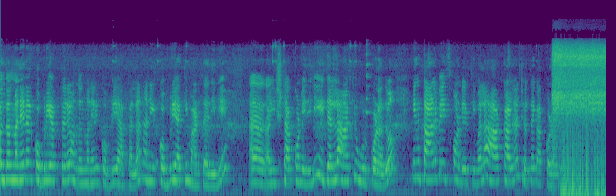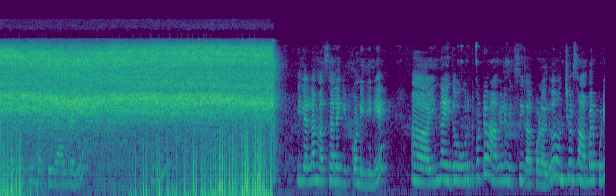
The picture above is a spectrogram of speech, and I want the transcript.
ಒಂದೊಂದು ಮನೆಯಲ್ಲಿ ಕೊಬ್ಬರಿ ಹಾಕ್ತಾರೆ, ಒಂದೊಂದು ಮನೇಲಿ ಕೊಬ್ಬರಿ ಹಾಕಲ್ಲ. ನಾನು ಈಗ ಕೊಬ್ಬರಿ ಹಾಕಿ ಮಾಡ್ತಾಯಿದ್ದೀನಿ ಇಷ್ಟು ಹಾಕ್ಕೊಂಡಿದ್ದೀನಿ ಇದೆಲ್ಲ ಹಾಕಿ ಹುರ್ಕೊಳ್ಳೋದು. ಇನ್ನು ಕಾಳು ಬೇಯಿಸ್ಕೊಂಡಿರ್ತೀವಲ್ಲ, ಆ ಕಾಳನ್ನ ಜೊತೆಗೆ ಹಾಕ್ಕೊಳ್ಳೋದು ಬರ್ತಿದೆ ಆಲ್ರೆಡಿ ಇಲ್ಲೆಲ್ಲ ಮಸಾಲೆಗೆ ಇಟ್ಕೊಂಡಿದ್ದೀನಿ. ಇನ್ನು ಇದು ಹುರಿದ್ಬಿಟ್ಟು ಆಮೇಲೆ ಮಿಕ್ಸಿಗೆ ಹಾಕ್ಕೊಳ್ಳೋದು ಒಂಚೂರು ಸಾಂಬಾರು ಪುಡಿ,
